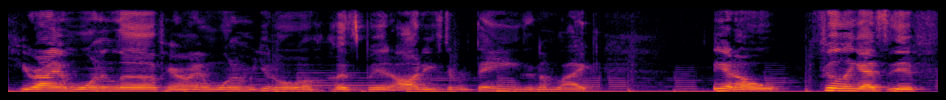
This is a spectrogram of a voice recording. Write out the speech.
here I am wanting love, here I am wanting, you know, a husband, all these different things. And I'm like, you know, feeling as if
